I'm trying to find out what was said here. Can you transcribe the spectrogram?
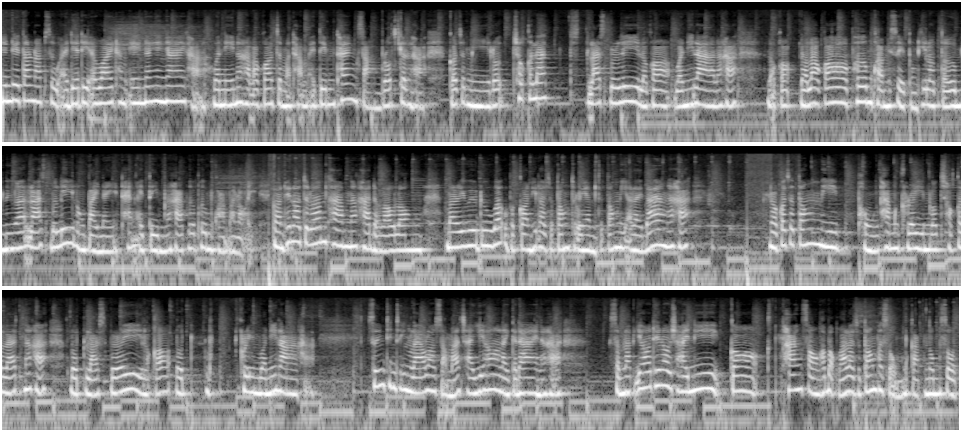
ยินดีต้อนรับสู่ไอเดีย DIY ทำเองได้ง่าย ๆ ค่ะ วันนี้นะคะเราก็จะมาทำไอติมแท่ง 3รสกันค่ะ ก็จะมีรสช็อกโกแลตราสเบอร์รี่แล้วก็วานิลานะคะ แล้วก็แล้วเราก็เพิ่มความพิเศษตรงที่เราเติมเนื้อราสเบอร์รี่ลงไปในแท่งไอติมนะคะ เพื่อเพิ่มความอร่อย ก่อนที่เราจะเริ่มทำนะคะ เดี๋ยวเราลองมารีวิวดูว่าอุปกรณ์ที่เราจะต้องเตรียมจะต้องมีอะไรบ้างนะคะ เราก็จะต้องมีผงทำครีมรสช็อกโกแลตนะคะรสราสเบอร์รี่แล้วก็รสครีมวานิลาค่ะ ซึ่งจริงๆแล้วเราสามารถใช้ยี่ห้ออะไรก็ได้นะคะสำหรับยี่ห้อที่เราใช้นี่ก็ข้างซองเขาบอกว่าเราจะต้องผสมกับนมสด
